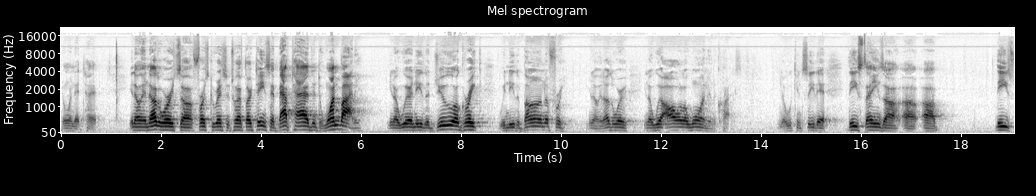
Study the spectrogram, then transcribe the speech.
during that time. You know, in other words, uh, 1 Corinthians 12, 13 said, baptized into one body. You know, we're neither Jew or Greek. We're neither bond or free. You know, in other words, you know, we're all a one in the Christ. You know, we can see that these things are, are, are these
